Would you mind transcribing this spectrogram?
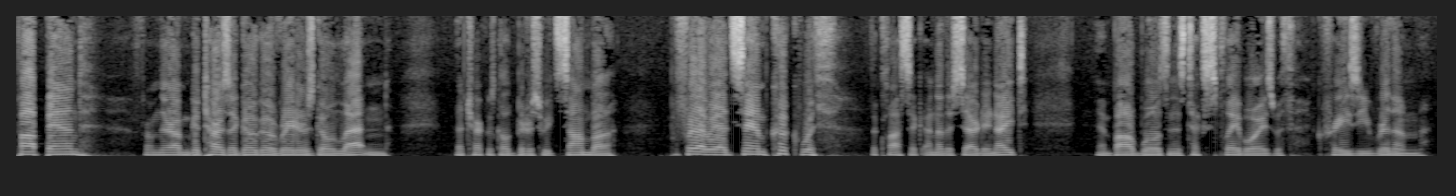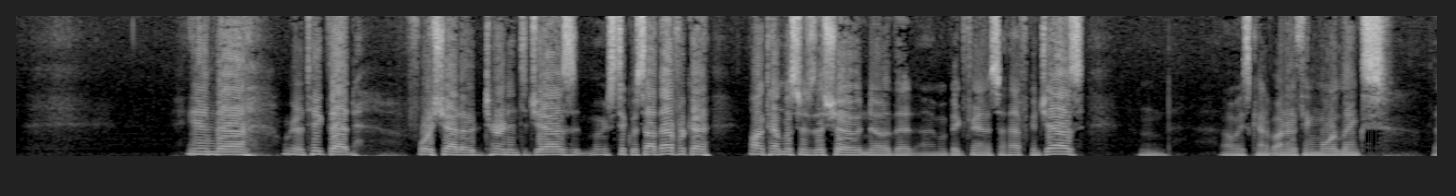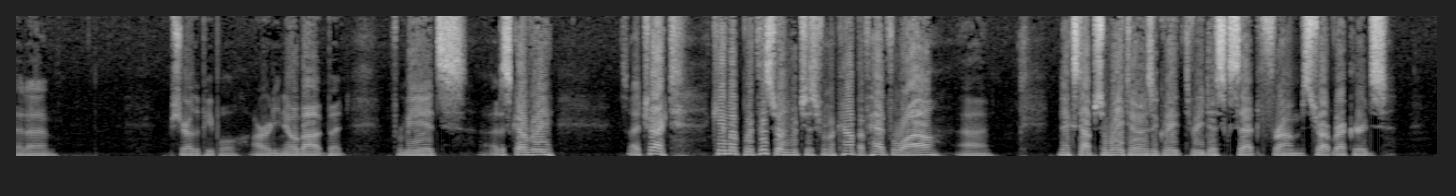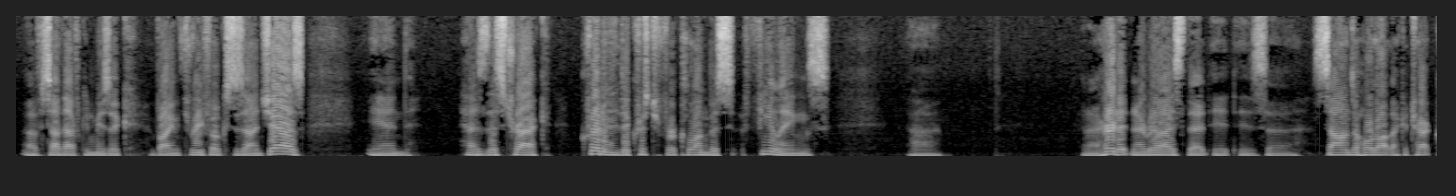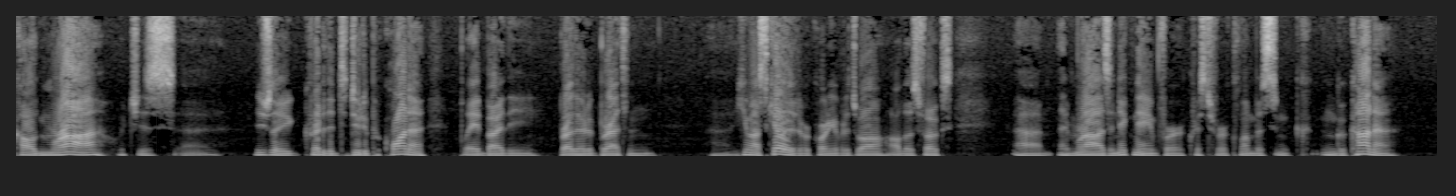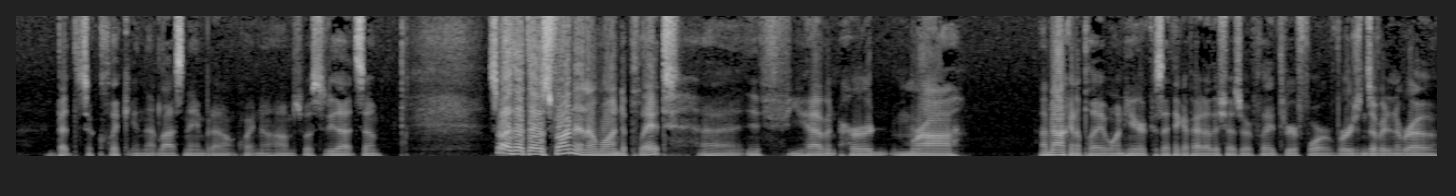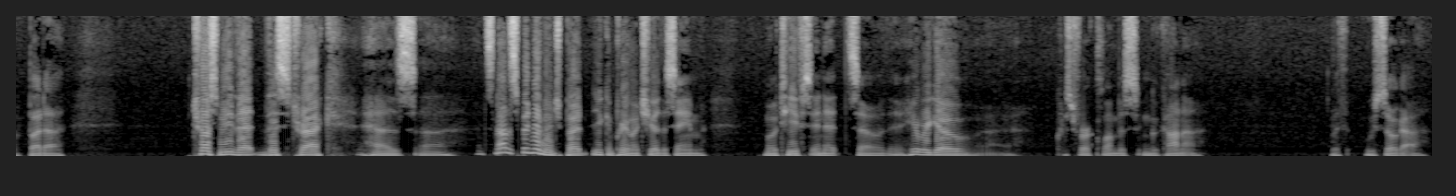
pop band from their album Guitars a Go Go Raiders Go Latin. That track was called Bittersweet Samba. Before that, we had Sam Cooke with the classic Another Saturday Night, and Bob Wills and his Texas Playboys with Crazy Rhythm. And uh, we're going to take that foreshadowed turn into jazz. We're going to stick with South Africa. Longtime listeners of the show know that I'm a big fan of South African jazz and always kind of unearthing more links that uh, I'm sure other people already know about. But for me, it's a discovery. So I tracked, came up with this one, which is from a comp I've had for a while. Uh, Next Stop Soweto is a great three disc set from Strut Records of South African music. Volume 3 focuses on jazz and has this track credited to Christopher Columbus Feelings. Uh, and I heard it and I realized that it is uh, sounds a whole lot like a track called Mra, which is uh, usually credited to Dudu Pukwana, played by the Brotherhood of Breath, and uh, Hugh Masekela did a recording of it as well. All those folks. Um, and Mra is a nickname for Christopher Columbus Ng- Ngukana, I bet there's a click in that last name, but I don't quite know how I'm supposed to do that. So, so I thought that was fun, and I wanted to play it. Uh, if you haven't heard Mra, I'm not going to play one here because I think I've had other shows where I've played three or four versions of it in a row. But uh, trust me that this track has uh, it's not a spitting image, but you can pretty much hear the same motifs in it. So the, here we go, uh, Christopher Columbus Ngukana with Usoga.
